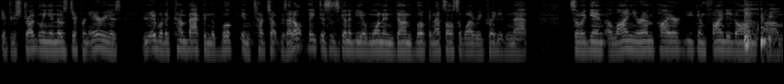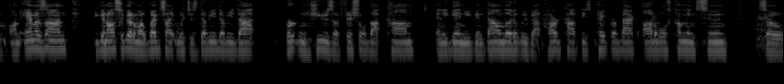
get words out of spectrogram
if you're struggling in those different areas, you're able to come back in the book and touch up because I don't think this is going to be a one and done book, and that's also why we created an app. So again, align your empire. You can find it on um, on Amazon. You can also go to my website, which is www.burtonhughesofficial.com. And again, you can download it. We've got hard copies, paperback, audibles coming soon. So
